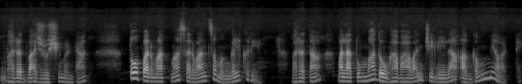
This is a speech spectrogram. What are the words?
भरद्वाज ऋषी म्हणतात तो परमात्मा सर्वांचं मंगल करील. भरता मला तुम्हा दोघा भावांची लीला अगम्य वाटते.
